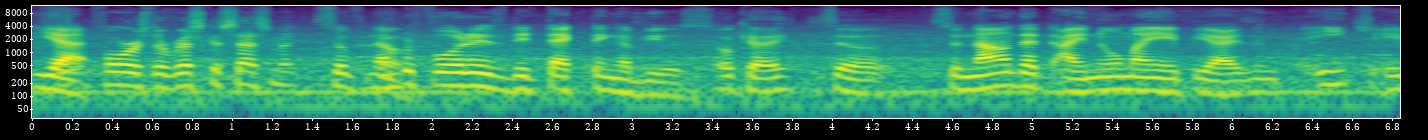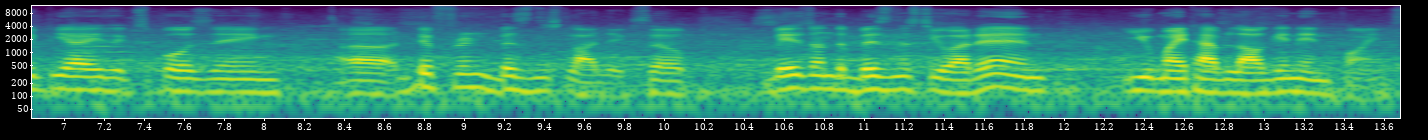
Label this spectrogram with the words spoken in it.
Yeah. Four is the risk assessment? so number four is detecting abuse. Okay. So, so now that I know my APIs, and each API is exposing uh, different business logic. So, based on the business you are in, you might have login endpoints.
